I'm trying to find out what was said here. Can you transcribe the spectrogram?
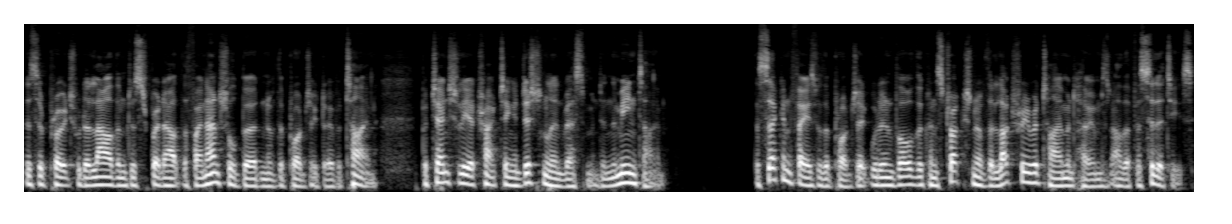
This approach would allow them to spread out the financial burden of the project over time, potentially attracting additional investment in the meantime. The second phase of the project would involve the construction of the luxury retirement homes and other facilities.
